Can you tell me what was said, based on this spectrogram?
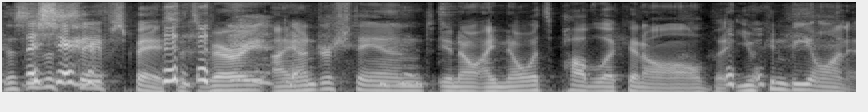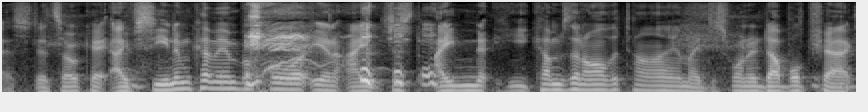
this is a safe space. It's very. I understand. You know, I know it's public and all, but you can be honest. It's okay. I've seen him come in before. You know, I just I he comes in all the time. I just want to double check.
